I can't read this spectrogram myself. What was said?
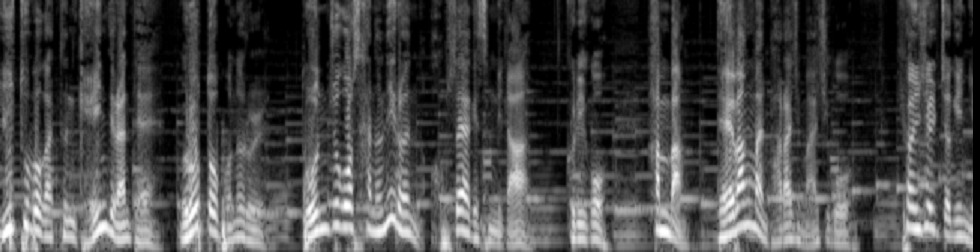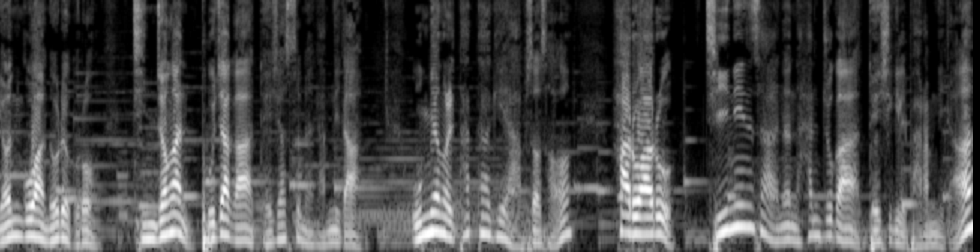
유튜버 같은 개인들한테 로또 번호를 돈 주고 사는 일은 없어야겠습니다. 그리고 한방, 대박만 바라지 마시고 현실적인 연구와 노력으로 진정한 부자가 되셨으면 합니다. 운명을 탓하기에 앞서서 하루하루 진인사하는 한 주가 되시길 바랍니다.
